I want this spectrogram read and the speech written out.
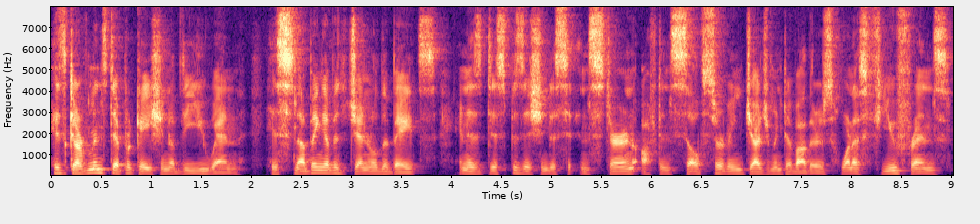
His government's deprecation of the UN his snubbing of its general debates, and his disposition to sit in stern, often self serving judgment of others won us few friends,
